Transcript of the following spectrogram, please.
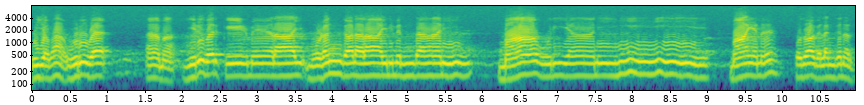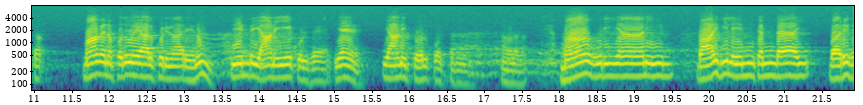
உய்யவா? உருவ ஆமா இருவர் கீழ்மேலாய் முழங்கடலாய் நிமிர்ந்தானி மா உரியானி மாயன பொதுவா விலங்குன்னு அர்த்தம். மாவென பொதுவையால் கூறினார் எனும் இன்று யானையே கொள்க. ஏன்? யானை தோல் போர்த்தன அவ்வளவுதான். மா உரியானி வாழ்கிலேன் கண்டாய் வருக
